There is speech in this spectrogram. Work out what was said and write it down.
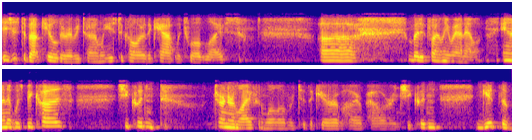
they just about killed her every time. We used to call her the cat with 12 lives, uh, but it finally ran out, and it was because she couldn't turn her life and will over to the care of a higher power, and she couldn't get the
